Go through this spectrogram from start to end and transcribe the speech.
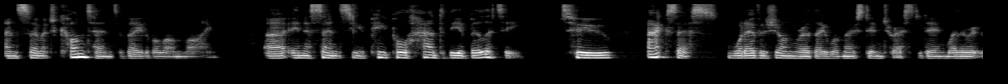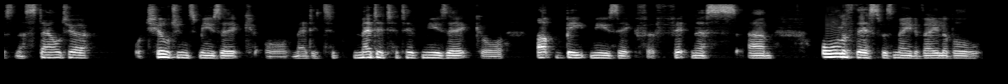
and so much content available online. Uh, in a sense, you know, people had the ability to access whatever genre they were most interested in, whether it was nostalgia or children's music or medita- meditative music or upbeat music for fitness. Um, all of this was made available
